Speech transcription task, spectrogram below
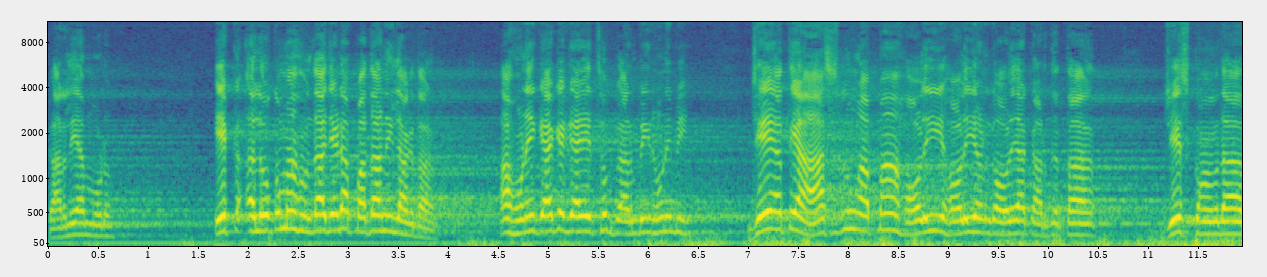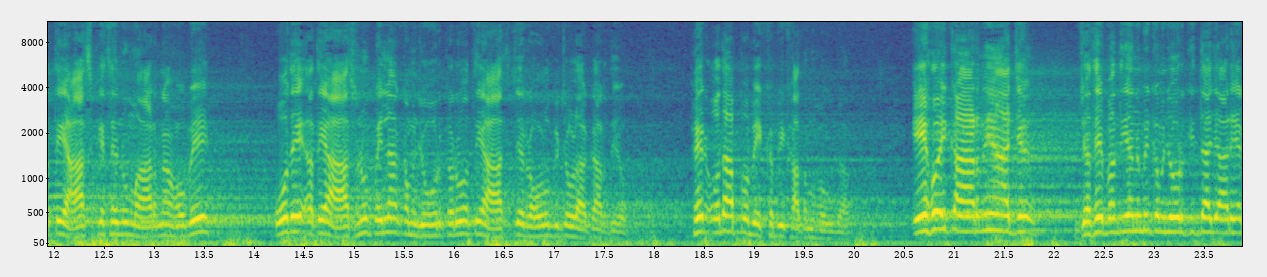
ਕਰ ਲਿਆ ਮੁੜ। ਇੱਕ ਅਲੋਕਮਾ ਹੁੰਦਾ ਜਿਹੜਾ ਪਤਾ ਨਹੀਂ ਲੱਗਦਾ। ਆ ਹੁਣੇ ਕਹਿ ਕੇ ਗਏ ਇੱਥੋਂ ਕਰਮਵੀਰ ਹੋਣੀ ਵੀ। ਜੇ ਇਤਿਹਾਸ ਨੂੰ ਆਪਾਂ ਹੌਲੀ ਹੌਲੀ ਅਣਗੌਲਿਆ ਕਰ ਦਿੱਤਾ ਜਿਸ ਕੌਮ ਦਾ ਇਤਿਹਾਸ ਕਿਸੇ ਨੂੰ ਮਾਰਨਾ ਹੋਵੇ, ਉਹਦੇ ਇਤਿਹਾਸ ਨੂੰ ਪਹਿਲਾਂ ਕਮਜ਼ੋਰ ਕਰੋ, ਇਤਿਹਾਸ 'ਚ ਰੌਲ ਵਿਚੋਲਾ ਕਰ ਦਿਓ। ਫਿਰ ਉਹਦਾ ਭਵਿੱਖ ਵੀ ਖਤਮ ਹੋਊਗਾ। ਇਹੋ ਹੀ ਕਾਰਨ ਆ ਅੱਜ ਜਥੇਬੰਦੀਆਂ ਨੂੰ ਵੀ ਕਮਜ਼ੋਰ ਕੀਤਾ ਜਾ ਰਿਹਾ।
